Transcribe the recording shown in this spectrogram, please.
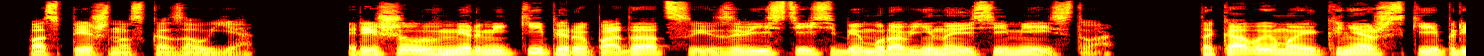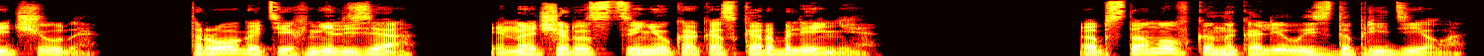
— поспешно сказал я. Решил в мир Микипера податься и завести себе муравьиное семейство. Таковы мои княжеские причуды. Трогать их нельзя, иначе расценю как оскорбление. Обстановка накалилась до предела.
